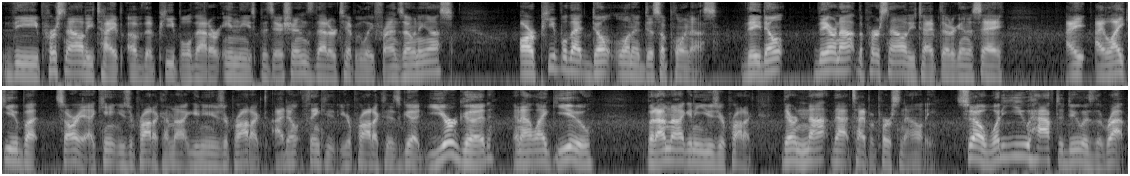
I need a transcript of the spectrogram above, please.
the personality type of the people that are in these positions that are typically friend zoning us are people that don't want to disappoint us. They don't they are not the personality type that are going to say, I, I like you, but sorry, I can't use your product. I'm not going to use your product. I don't think your product is good. You're good, and I like you, but I'm not going to use your product. They're not that type of personality. So, what do you have to do as the rep?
